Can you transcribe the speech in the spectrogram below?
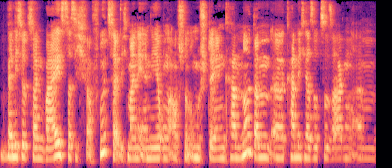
wenn ich sozusagen weiß, dass ich frühzeitig meine Ernährung auch schon umstellen kann, ne, dann äh, kann ich ja sozusagen ähm,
